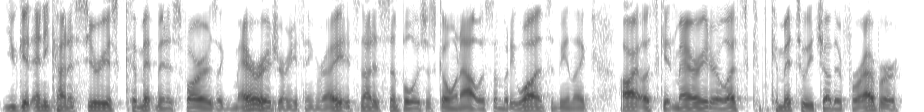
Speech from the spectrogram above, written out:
you get any kind of serious commitment as far as like marriage or anything, right? It's not as simple as just going out with somebody once and being like, all right, let's get married or let's commit to each other forever,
